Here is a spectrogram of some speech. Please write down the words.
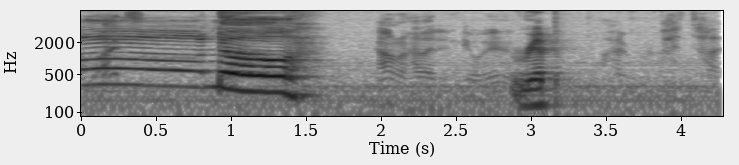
Oh, no. I don't know how that didn't go in. Rip. I, I thought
